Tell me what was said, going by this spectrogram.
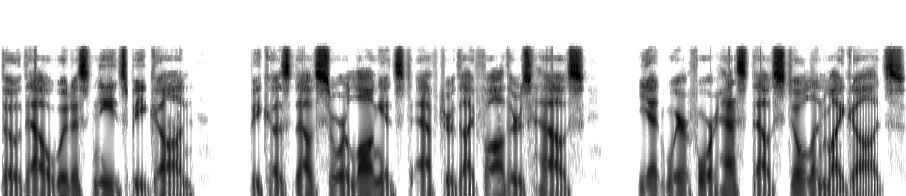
though thou wouldest needs be gone, because thou sore longedst after thy father's house, yet wherefore hast thou stolen my gods?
